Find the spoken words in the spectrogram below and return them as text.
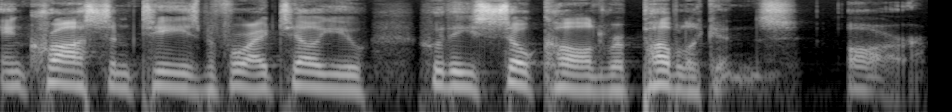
and cross some T's before I tell you who these so called Republicans are.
